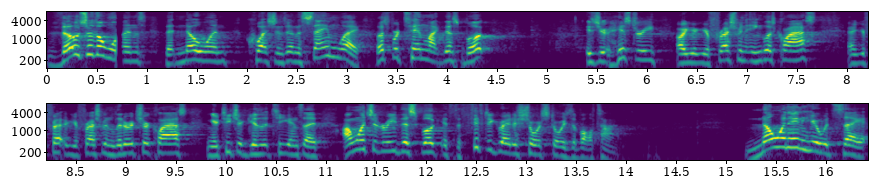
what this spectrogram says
those are the ones that no one questions. In the same way, let's pretend like this book is your history or your, your freshman English class and your, your freshman literature class, and your teacher gives it to you and says, I want you to read this book. It's the 50 greatest short stories of all time. No one in here would say,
